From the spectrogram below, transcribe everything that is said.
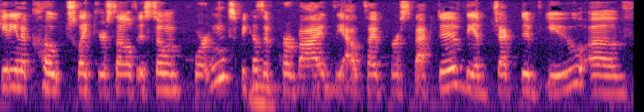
getting a coach like yourself is so important because it mm-hmm. provides the outside perspective, the objective view of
